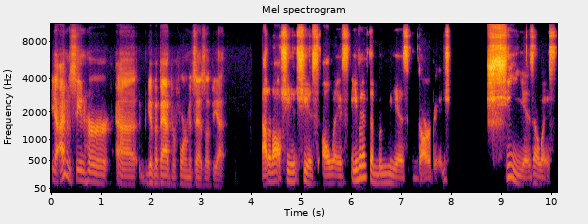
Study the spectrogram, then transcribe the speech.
yeah i haven't seen her uh give a bad performance as of yet Not at all. She she is always, even if the movie is garbage, she is always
